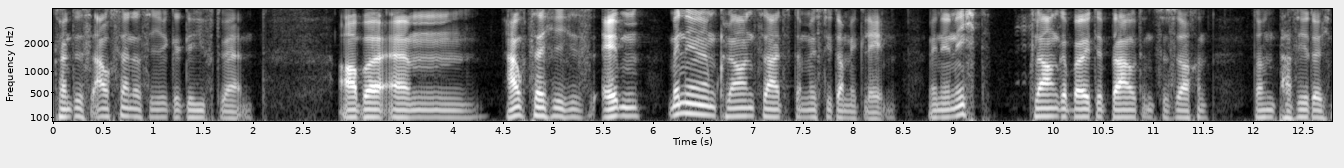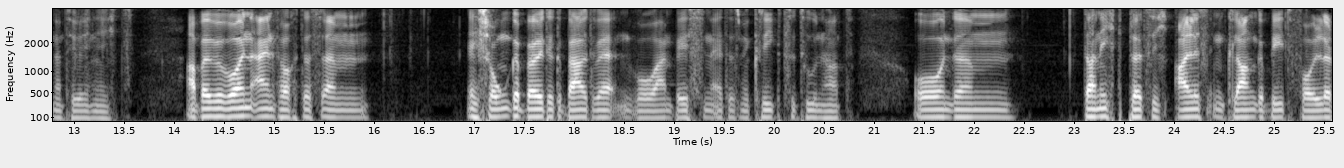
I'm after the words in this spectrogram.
könnte es auch sein, dass ihr gegrieft werden. Aber ähm, hauptsächlich ist eben, wenn ihr in einem Clan seid, dann müsst ihr damit leben. Wenn ihr nicht Clan-Gebäude baut und so Sachen, dann passiert euch natürlich nichts. Aber wir wollen einfach, dass ähm, es schon Gebäude gebaut werden, wo ein bisschen etwas mit Krieg zu tun hat. Und ähm, da nicht plötzlich alles im Clan-Gebiet voller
